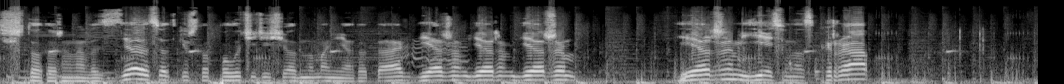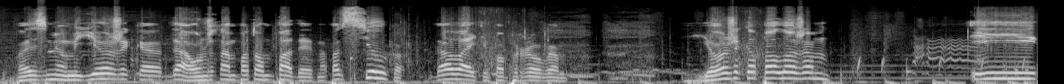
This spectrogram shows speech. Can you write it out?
Что-то же надо сделать все-таки, чтобы получить еще одну монету. Так, держим, держим, держим. Держим, есть у нас краб. Возьмем ежика. Да, он же там потом падает на подстилку. Давайте попробуем. Ежика положим. И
